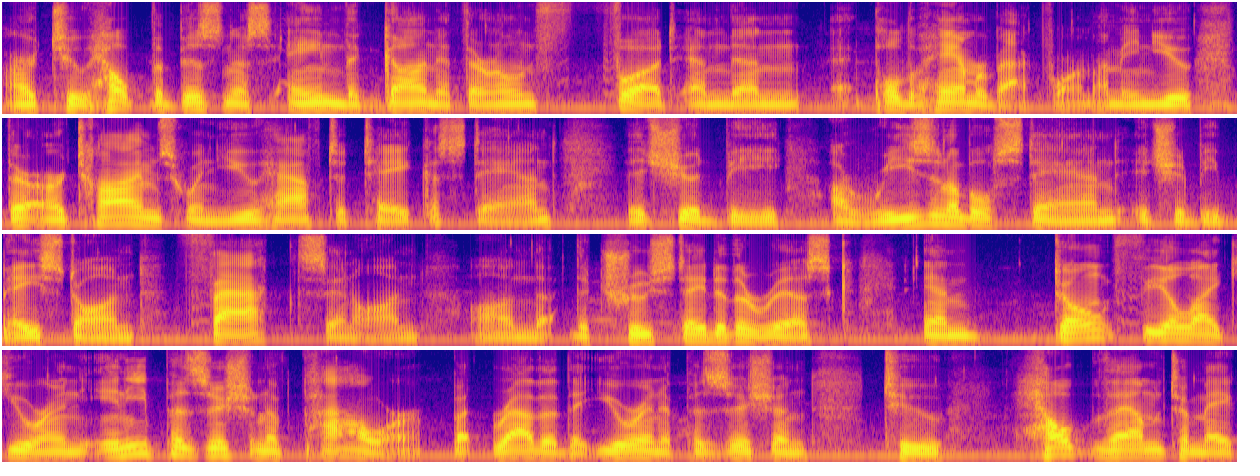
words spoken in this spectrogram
are to help the business aim the gun at their own foot and then pull the hammer back for them. I mean, you there are times when you have to take a stand. It should be a reasonable stand. It should be based on facts and on on the, the true state of the risk and don't feel like you are in any position of power, but rather that you're in a position to help them to make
